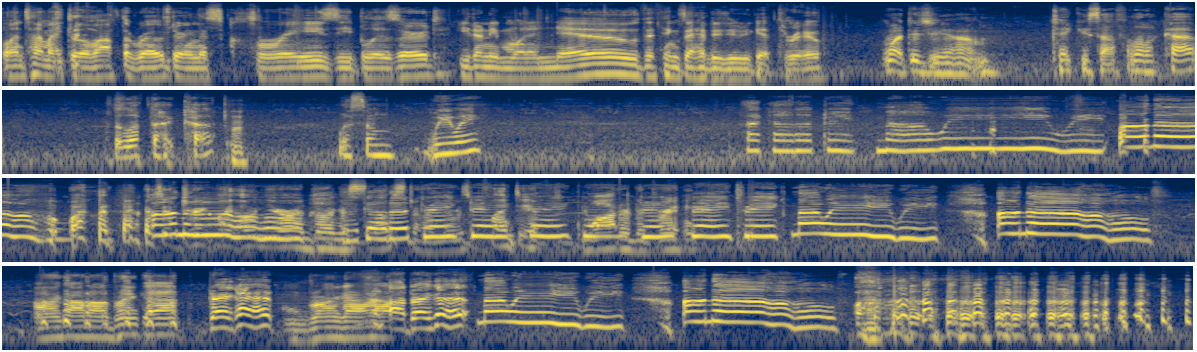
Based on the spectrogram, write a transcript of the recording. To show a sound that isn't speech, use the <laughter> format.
One time I drove off the road during this crazy blizzard. You don't even want to know the things I had to do to get through. What did you um take yourself a little cup? Fill up that cup with some wee wee? I gotta drink my wee wee. Oh <laughs> no. Why would I have to oh, drink my own urine during a I gotta snowstorm? drink, there was drink, plenty drink, of water drink, to drink, drink. drink, drink my wee wee. Oh no. I gotta drink it, Drink it. drink it. I drink it. My wee wee. Oh no. <laughs>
